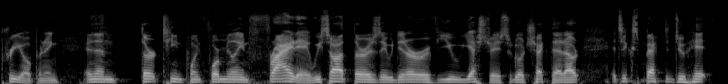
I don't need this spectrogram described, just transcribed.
pre opening, and then 13.4 million Friday. We saw it Thursday. We did our review yesterday, so go check that out. It's expected to hit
